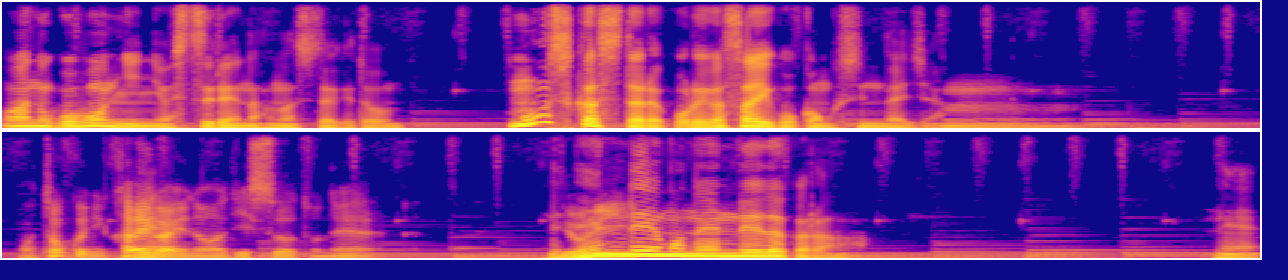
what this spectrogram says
あのご本人には失礼な話だけどもしかしたらこれが最後かもしんないじゃ。うん。ん、まあ、特に海外のアーティストだとねでより年齢も年齢だから。ね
